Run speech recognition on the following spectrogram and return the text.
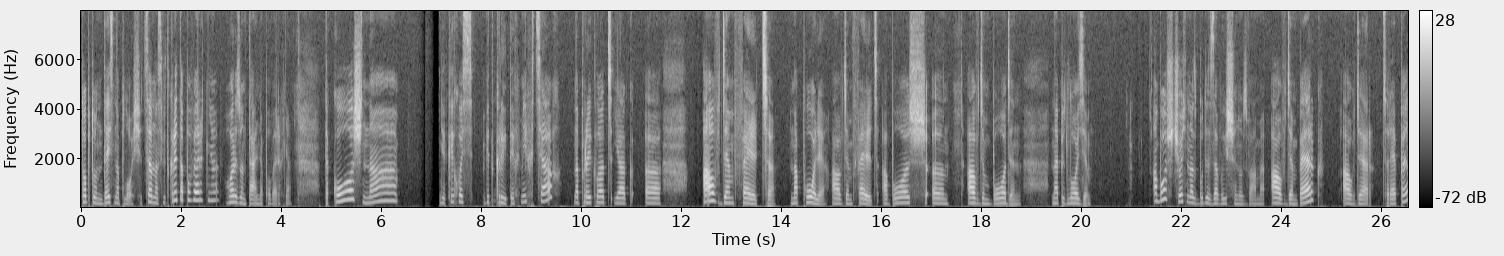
Тобто десь на площі. Це в нас відкрита поверхня, горизонтальна поверхня. Також на якихось відкритих місцях, наприклад, як е, auf dem Feld, на полі, auf dem Feld, або ж е, auf dem Boden, на підлозі. Або щось у нас буде завишено з вами. Auf dem Berg, auf der Treppe,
